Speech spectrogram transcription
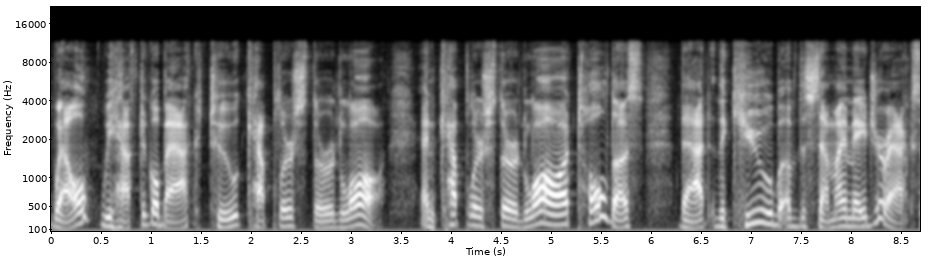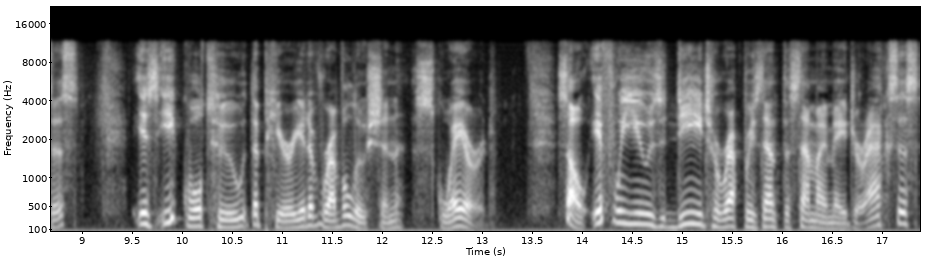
Well, we have to go back to Kepler's third law. And Kepler's third law told us that the cube of the semi major axis is equal to the period of revolution squared. So if we use d to represent the semi major axis,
